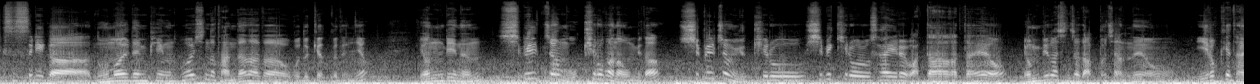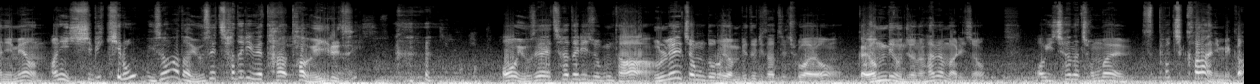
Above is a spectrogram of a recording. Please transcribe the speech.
X3가 노멀 댐핑은 훨씬 더 단단하다고 느꼈거든요. 연비는 11.5km가 나옵니다. 11.6km, 12km 사이를 왔다 갔다 해요. 연비가 진짜 나쁘지 않네요. 이렇게 다니면 아니 12km? 이상하다. 요새 차들이 왜 다 다 왜 이러지? 어 요새 차들이 조금 다 놀랄 정도로 연비들이 다들 좋아요. 그러니까 연비 운전을 하면 말이죠. 어 이 차는 정말 스포츠카 아닙니까?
